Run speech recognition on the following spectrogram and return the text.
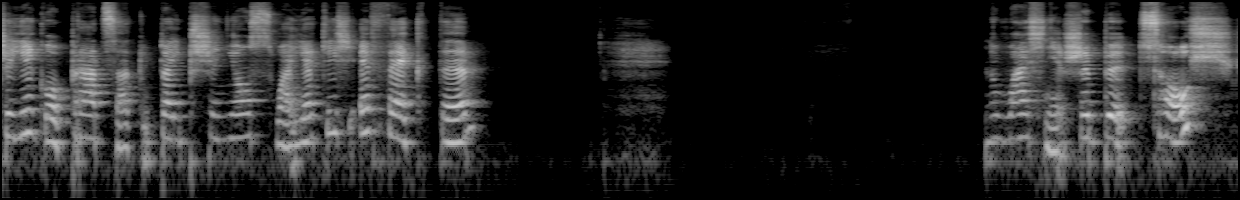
czy jego praca tutaj przyniosła jakieś efekty. No właśnie, żeby coś,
